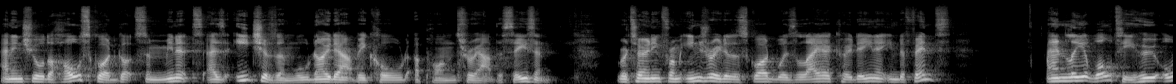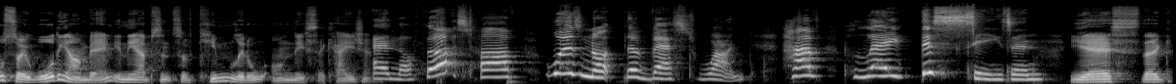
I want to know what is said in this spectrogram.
and ensure the whole squad got some minutes as each of them will no doubt be called upon throughout the season. Returning from injury to the squad was Laia Codina in defence and Lia Wälti, who also wore the armband in the absence of Kim Little on this occasion. And the first half was not the best one. Have played this season. Yes, the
